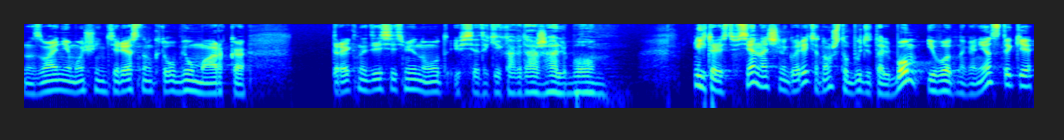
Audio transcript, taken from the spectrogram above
названием очень интересным «Кто убил Марка», трек на 10 минут, и все такие, когда же альбом? И то есть все начали говорить о том, что будет альбом, и вот наконец-таки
